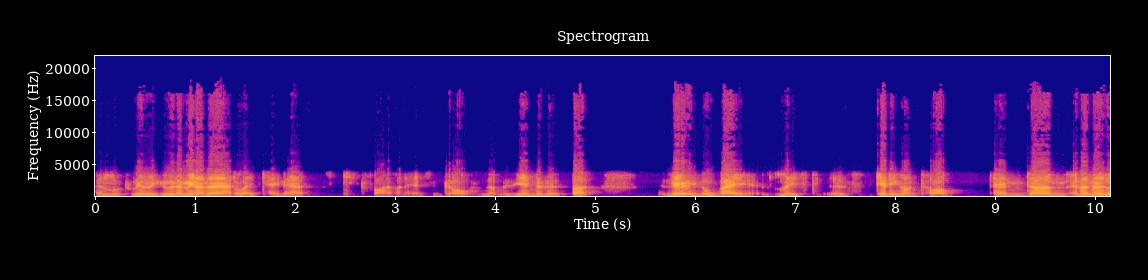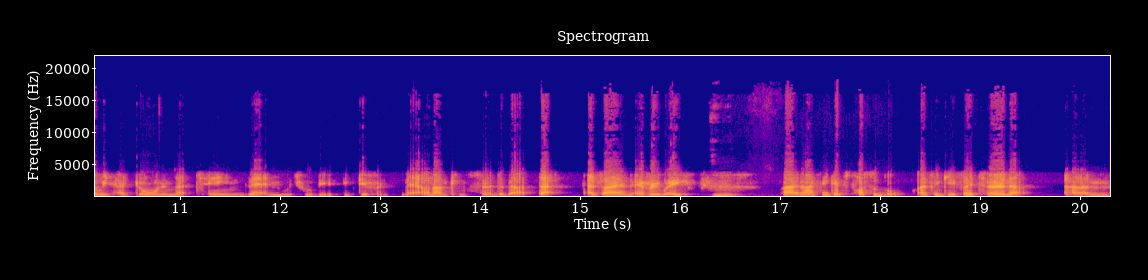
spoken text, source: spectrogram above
and looked really good. I mean, I know Adelaide came out, kicked five unanswered goals, and that was the end of it. But there is a way, at least, of getting on top. And um, and I know that we had Gawn in that team then, which will be a big difference now, and I'm concerned about that as I am every week. Mm. But I think it's possible. I think if they turn up um,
